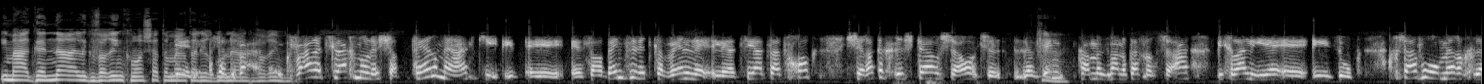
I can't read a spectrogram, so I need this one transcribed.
עם ההגנה על גברים, כמו שאת אומרת, על כן, ארגוני עכשיו, הגברים. כבר הצלחנו לשפר מעט, כי אה, אה, השר בן גביר התכוון להציע הצעת חוק שרק אחרי שתי הרשעות, להבין כן. כמה זמן לוקח הרשעה, בכלל יהיה אה, איזוק. עכשיו הוא אומר אחרי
